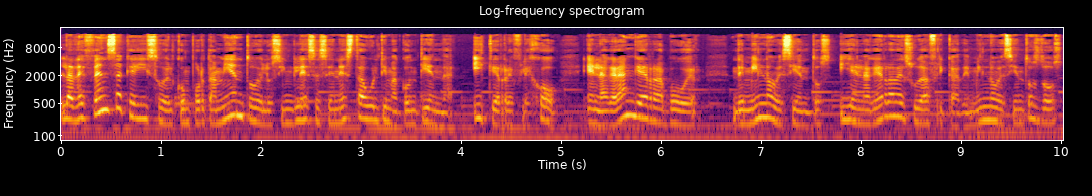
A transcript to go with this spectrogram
La defensa que hizo del comportamiento de los ingleses en esta última contienda y que reflejó en la Gran Guerra Boer de 1900 y en la Guerra de Sudáfrica de 1902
